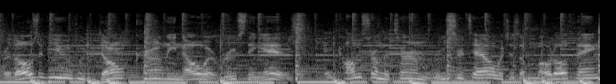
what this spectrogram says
For those of you who don't currently know what roosting is, it comes from the term rooster tail, which is a moto thing,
